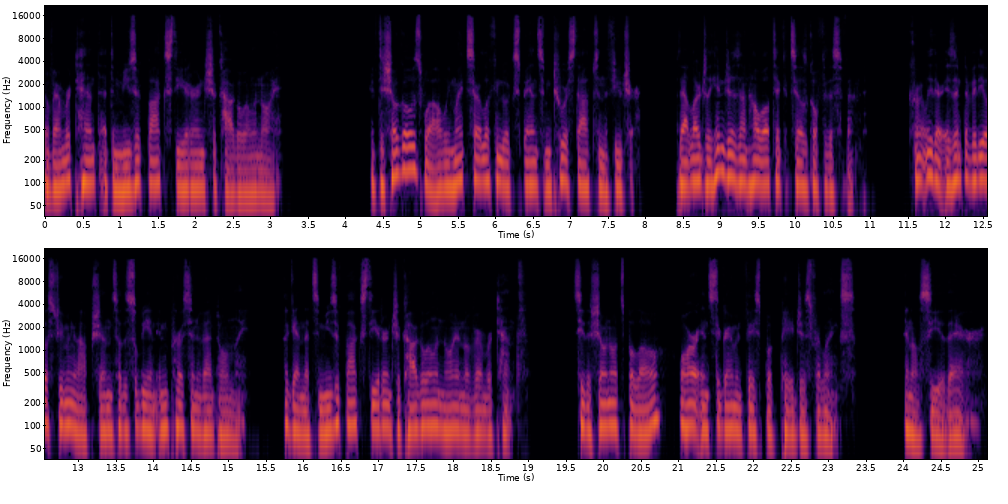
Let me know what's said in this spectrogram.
November 10th at the Music Box Theatre in Chicago, Illinois. If the show goes well, we might start looking to expand some tour stops in the future, but that largely hinges on how well ticket sales go for this event. Currently, there isn't a video streaming option, so this will be an in person event only. Again, that's the Music Box Theatre in Chicago, Illinois on November 10th. See the show notes below or our Instagram and Facebook pages for links. And I'll see you there.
